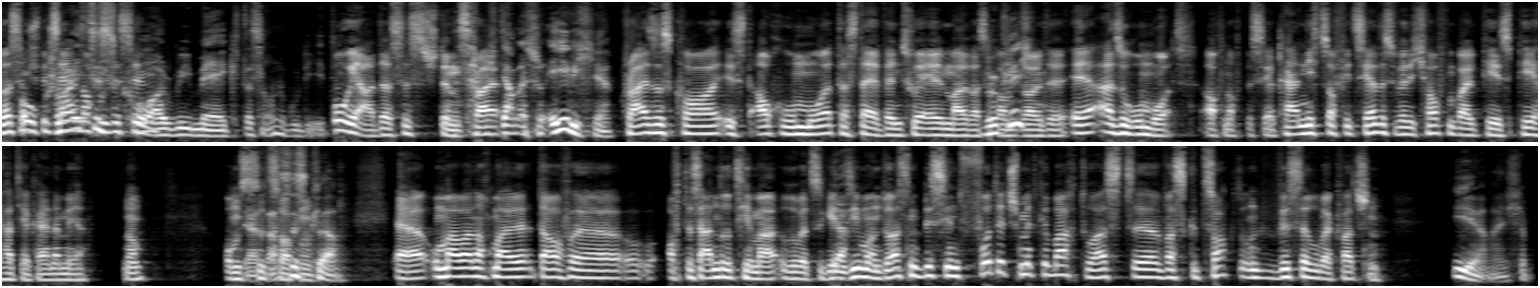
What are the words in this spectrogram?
du hast im Oh, Speziellen noch ein Crisis bisschen... Core Remake, das ist auch eine gute Idee. Oh ja, das ist stimmt. Das Cry damals schon ewig her. Crisis Core ist auch rumort, dass da eventuell mal was Wirklich? kommen sollte. Äh, also rumort, auch noch bisher. Kein, nichts Offizielles würde ich hoffen, weil PSP hat ja keiner mehr, ne? Um es Ja, zu das zocken. ist klar. Äh, um aber noch mal darauf äh, auf das andere Thema rüberzugehen. Ja. Simon, du hast ein bisschen Footage mitgebracht, du hast äh, was gezockt und willst darüber quatschen. Ja, ich habe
